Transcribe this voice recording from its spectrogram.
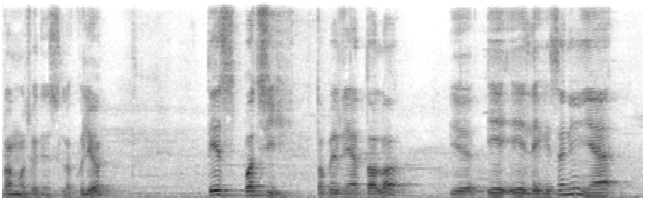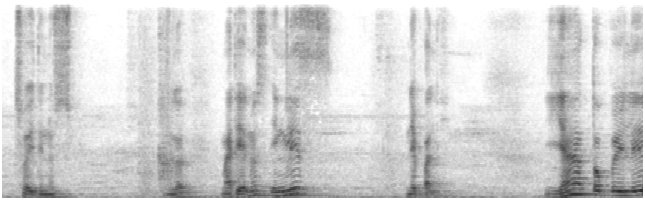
डनमा छोइदिनुहोस्। ल खुल्यो। त्यसपछि तपाईँहरू यहाँ तल यो ए ए लेखेछ नि यहाँ छोइदिनुहोस्। ल माथि हेर्नुहोस्। इङ्ग्लिस नेपाली। यहाँ तपाईँले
